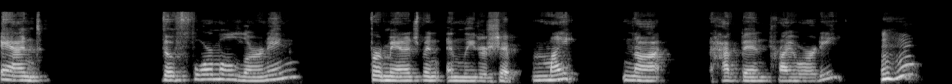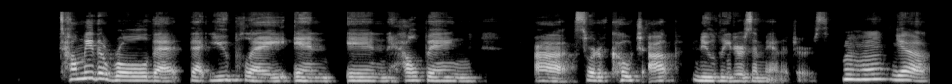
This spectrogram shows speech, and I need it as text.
and the formal learning for management and leadership might not have been priority. Mhm. Tell me the role that that you play in in helping uh, sort of coach up new leaders and managers. Mm-hmm. Yeah,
